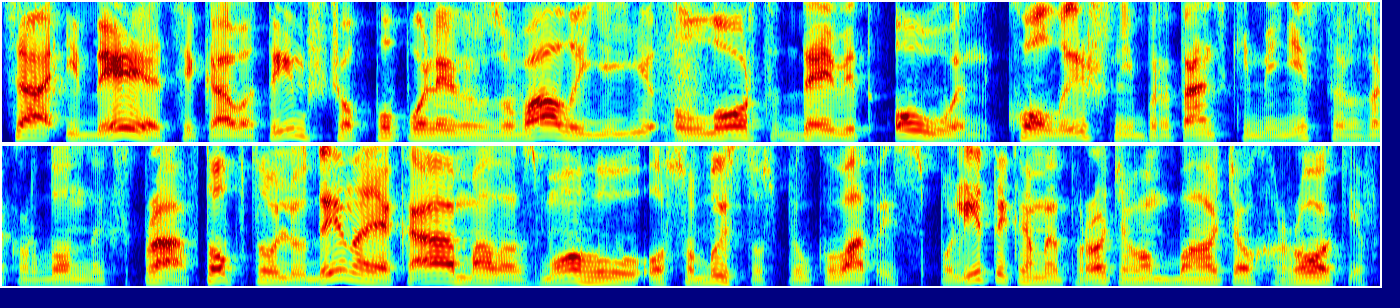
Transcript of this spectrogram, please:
Ця ідея цікава тим, що популяризували її лорд Девід Оуен, колишній британський міністр закордонних справ, тобто людина, яка мала змогу особисто спілкуватись з політиками протягом багатьох років.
